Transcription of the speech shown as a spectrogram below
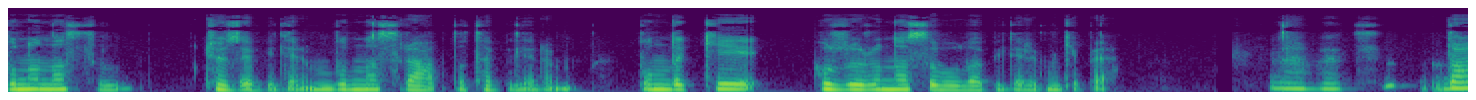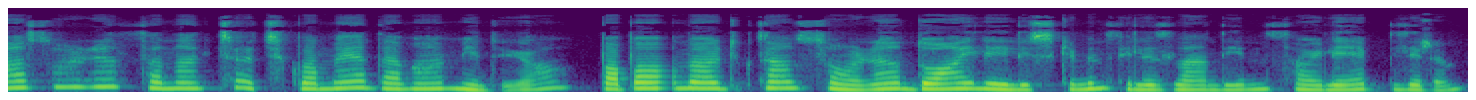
bunu nasıl çözebilirim, bunu nasıl rahatlatabilirim, bundaki huzuru nasıl bulabilirim gibi. Evet. Daha sonra sanatçı açıklamaya devam ediyor. Babam öldükten sonra doğayla ilişkimin filizlendiğini söyleyebilirim.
